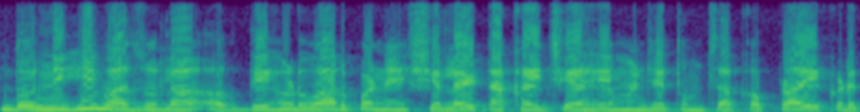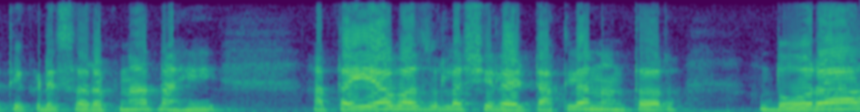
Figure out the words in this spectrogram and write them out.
दोन्हीही बाजूला अगदी हळुवारपणे शिलाई टाकायची आहे म्हणजे तुमचा कपडा इकडे तिकडे सरकणार नाही. आता या बाजूला शिलाई टाकल्यानंतर दोरा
